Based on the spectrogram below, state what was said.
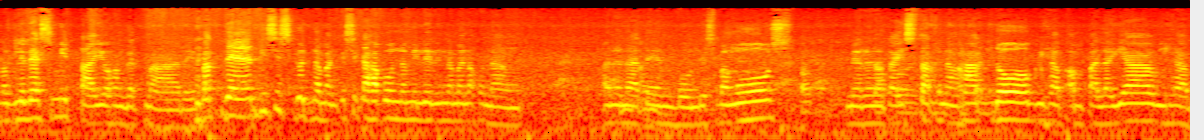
magle-less meat tayo hanggat maaari. But then, this is good naman kasi kahapon namili rin naman ako ng ano natin, boneless bangus. Meron na tayo stock ng hotdog, we have ampalaya, we have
